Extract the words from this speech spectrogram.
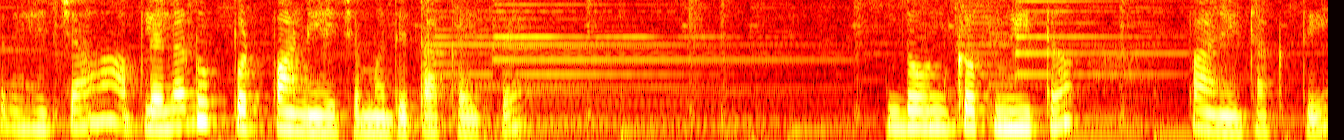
तर ह्याच्या आपल्याला दुप्पट पाणी ह्याच्यामध्ये टाकायचं आहे. दोन कप मी इथं पाणी टाकते.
